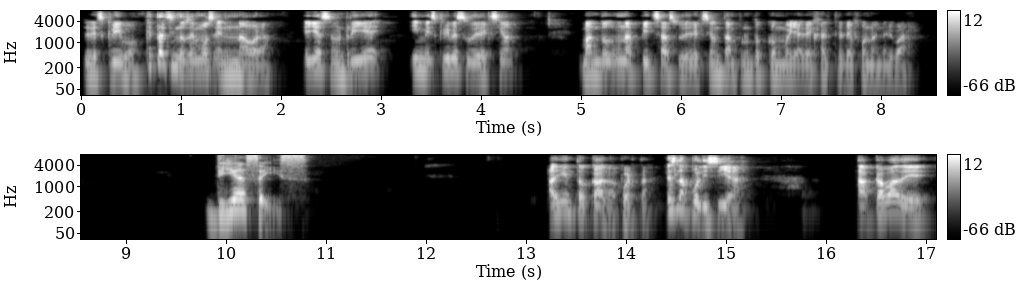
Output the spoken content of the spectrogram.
Le escribo, ¿qué tal si nos vemos en una hora? Ella sonríe y me escribe su dirección. Mando una pizza a su dirección tan pronto como ella deja el teléfono en el bar. Día 6. Alguien toca a la puerta. Es la policía. Acaba de.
